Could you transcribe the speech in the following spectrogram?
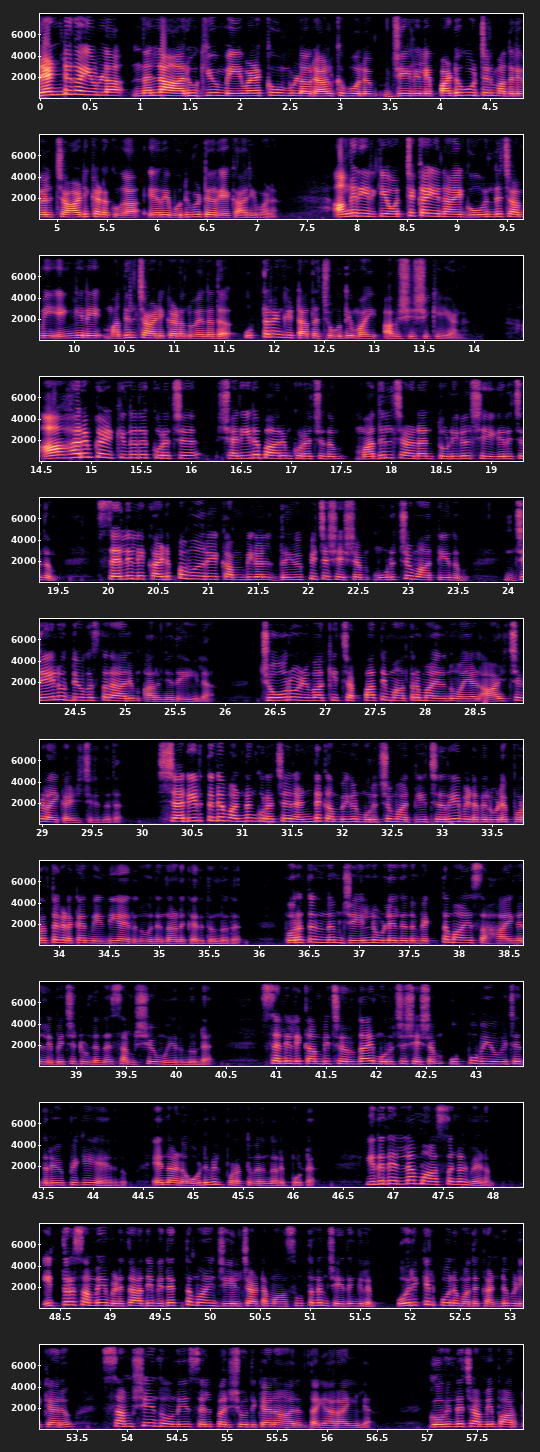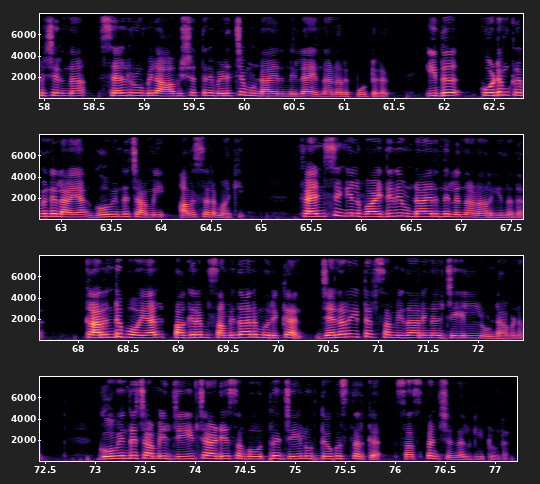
രണ്ട് കൈയുള്ള നല്ല ആരോഗ്യവും മേവഴക്കവുമുള്ള ഒരാൾക്ക് പോലും ജയിലിലെ പടുകൂറ്റൻ മതിലുകൾ ചാടിക്കടക്കുക ഏറെ ബുദ്ധിമുട്ടേറിയ കാര്യമാണ്. അങ്ങനെയിരിക്കെ ഒറ്റക്കയ്യനായ ഗോവിന്ദചാമി എങ്ങനെ മതിൽ ചാടിക്കടന്നു എന്നത് ഉത്തരം കിട്ടാത്ത ചോദ്യമായി അവശേഷിക്കുകയാണ്. ആഹാരം കഴിക്കുന്നത് കുറച്ച് ശരീരഭാരം കുറച്ചതും മതിൽ ചാടാൻ തുണികൾ ശേഖരിച്ചതും സെല്ലിലെ കടുപ്പമേറിയ കമ്പികൾ ദ്രവിപ്പിച്ച ശേഷം മുറിച്ചു മാറ്റിയതും ജയിൽ ഉദ്യോഗസ്ഥർ ആരും അറിഞ്ഞതേയില്ല. ചോറ് ഒഴിവാക്കി ചപ്പാത്തി മാത്രമായിരുന്നു അയാൾ ആഴ്ചകളായി കഴിച്ചിരുന്നത്. ശരീരത്തിന്റെ വണ്ണം കുറച്ച് രണ്ട് കമ്പികൾ മുറിച്ചു മാറ്റിയ ചെറിയ വിടവിലൂടെ പുറത്തു കിടക്കാൻ വേണ്ടിയായിരുന്നു ഇതെന്നാണ് കരുതുന്നത്. പുറത്തുനിന്നും ജയിലിനുള്ളിൽ നിന്നും വ്യക്തമായ സഹായങ്ങൾ ലഭിച്ചിട്ടുണ്ടെന്ന് സംശയവും ഉയരുന്നുണ്ട്. സെല്ലിലെ കമ്പി ചെറുതായി മുറിച്ച ശേഷം ഉപ്പ് ഉപയോഗിച്ച് ദ്രവിപ്പിക്കുകയായിരുന്നു എന്നാണ് ഒടുവിൽ പുറത്തുവരുന്ന റിപ്പോർട്ട്. ഇതിനെല്ലാം മാസങ്ങൾ വേണം. ഇത്ര സമയമെടുത്ത് അതിവിദഗ്ധമായ ജയിൽ ചാട്ടം ആസൂത്രണം ചെയ്തെങ്കിലും ഒരിക്കൽ പോലും അത് കണ്ടുപിടിക്കാനോ സംശയം തോന്നിയ സെൽ പരിശോധിക്കാനോ ആരും തയ്യാറായില്ല. ഗോവിന്ദചാമി പാർപ്പിച്ചിരുന്ന സെൽ റൂമിൽ ആവശ്യത്തിന് വെളിച്ചമുണ്ടായിരുന്നില്ല എന്നാണ് റിപ്പോർട്ടുകൾ. ഇത് കൊടും ക്രിമിനലായ ഗോവിന്ദചാമി അവസരമാക്കി. ഫെൻസിംഗിൽ വൈദ്യുതി ഉണ്ടായിരുന്നില്ലെന്നാണ് അറിയുന്നത്. കറണ്ട് പോയാൽ പകരം സംവിധാനം ഒരുക്കാൻ ജനറേറ്റർ സംവിധാനങ്ങൾ ജയിലിൽ ഉണ്ടാവണം. ഗോവിന്ദചാമിയിൽ ജയിൽ ചാടിയ സംഭവത്തിന് ജയിൽ ഉദ്യോഗസ്ഥർക്ക് സസ്പെൻഷൻ നൽകിയിട്ടുണ്ട്.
